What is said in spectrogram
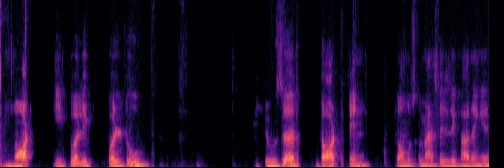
not equal equal to user dot pin तो हम उसको मैसेज दिखा देंगे।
